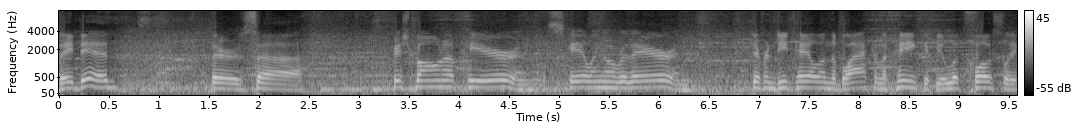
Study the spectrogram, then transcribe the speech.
they did. There's uh, fishbone up here and scaling over there, and different detail in the black and the pink if you look closely.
